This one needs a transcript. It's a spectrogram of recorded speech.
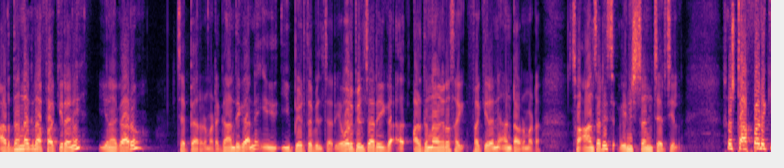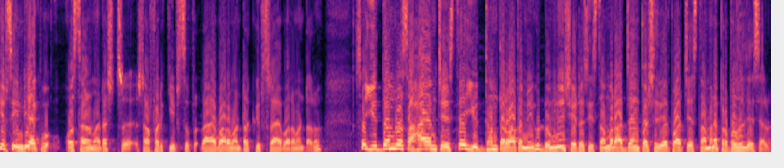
అర్ధనగ్న ఫకీర్ అని ఈయన గారు చెప్పారనమాట గాంధీ గారిని ఈ పేరుతో పిలిచారు. ఎవరు పిలిచారు? ఈ అర్ధనగర ఫకీర్ అని అంటారనమాట so answer is Winston Churchill. So Stafford Cripps ఇండియాకి వస్తారనమాట స్టఫర్డ్ కిప్స్ రాయబారం అంటారు కిప్స్ రాయబారం అంటారు. సో యుద్ధంలో సహాయం చేస్తే యుద్ధం తర్వాత మీకు డొమినేట్ స్టేటస్ ఇస్తాము రాజ్యాంగ పరిషత్ ఏర్పాటు చేస్తామని ప్రపోజల్ చేశారు.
